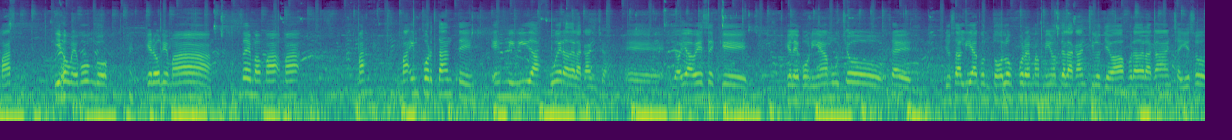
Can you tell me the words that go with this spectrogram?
más viejo me pongo, creo que más, más, más, más, importante es mi vida fuera de la cancha. Eh, yo había veces que, le ponía mucho, yo salía con todos los problemas míos de la cancha y los llevaba fuera de la cancha y eso,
